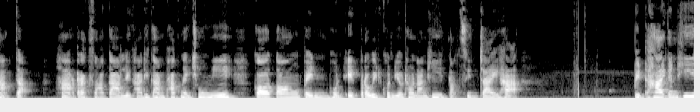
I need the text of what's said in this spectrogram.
หากจะหารักษาการเลขาธิการพักในช่วงนี้ ก็ต้องเป็นพลเอกประวิทย์คนเดียวเท่านั้นที่ตัดสินใจค่ะ ปิดท้ายกันที่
